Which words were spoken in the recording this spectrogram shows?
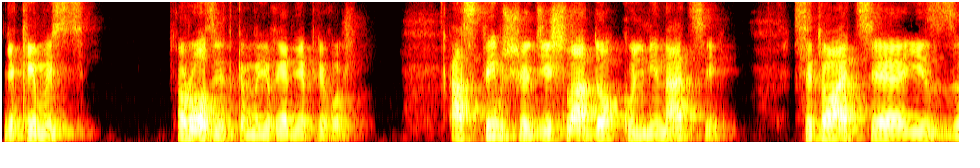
якимись розвідками Євгенія Пригожина, а з тим, що дійшла до кульмінації ситуація із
